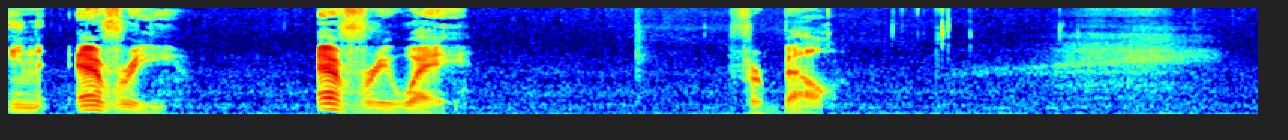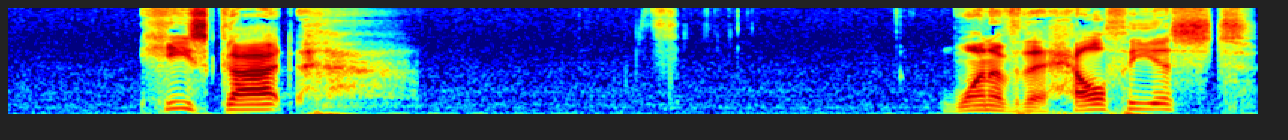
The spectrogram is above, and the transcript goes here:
in every every way for Bell. He's got one of the healthiest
